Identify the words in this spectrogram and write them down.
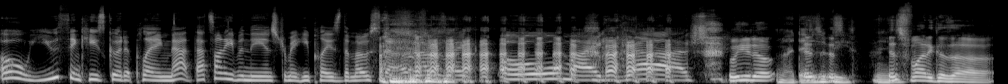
Oh, you think he's good at playing that? That's not even the instrument he plays the most of. And I was like, Oh my gosh. Well, you know, My dad's it's, it's- Yeah. it's funny because uh,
